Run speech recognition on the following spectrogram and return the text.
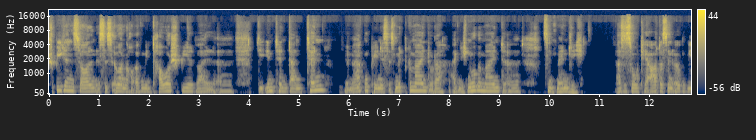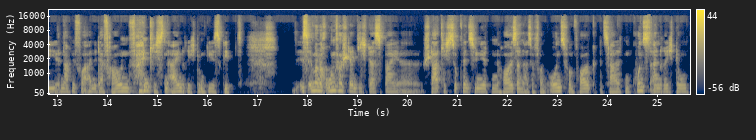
spiegeln sollen, ist es immer noch irgendwie ein Trauerspiel, weil äh, die Intendanten, wir merken, Penis ist mit gemeint oder eigentlich nur gemeint, äh, sind männlich. Also so Theater sind irgendwie nach wie vor eine der frauenfeindlichsten Einrichtungen, die es gibt. Ist immer noch unverständlich, dass bei äh, staatlich subventionierten Häusern, also von uns, vom Volk bezahlten Kunsteinrichtungen,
